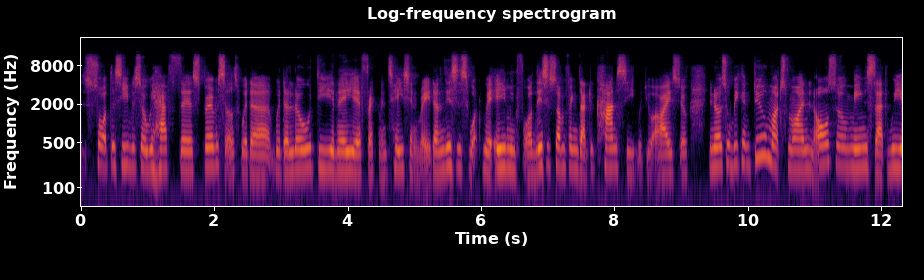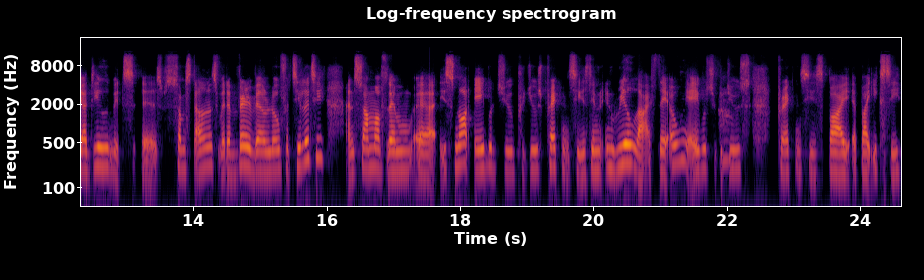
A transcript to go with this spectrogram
sort the semen. So we have the sperm cells with a with a low DNA fragmentation rate, and this is what we're aiming for. This is something that you can't see with your eyes, so you know, so we can do much more, and it also means that we are dealing with uh, some stallions with a very very low fertility, and some of them uh, is not able to produce pregnancies in, in real life. They're only able to produce pregnancies by by ICSI,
